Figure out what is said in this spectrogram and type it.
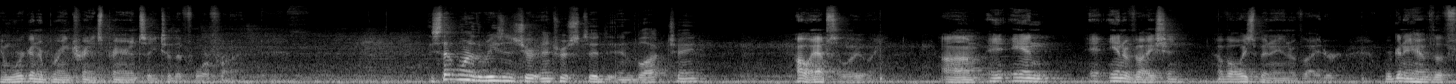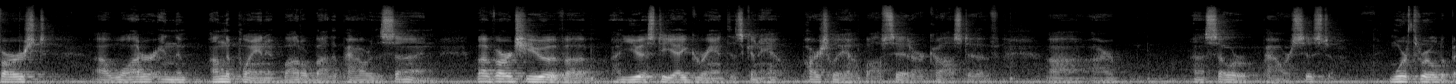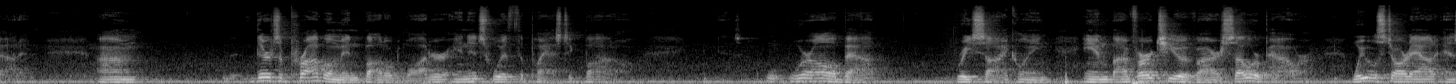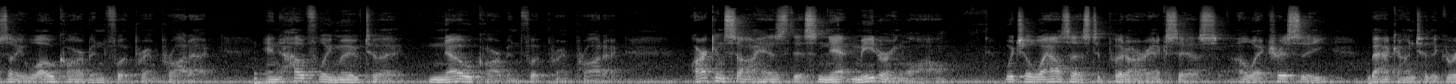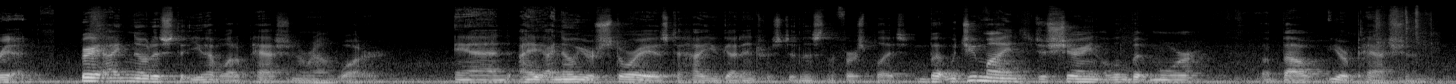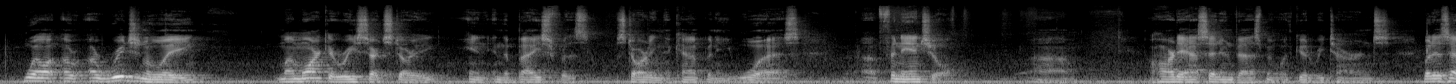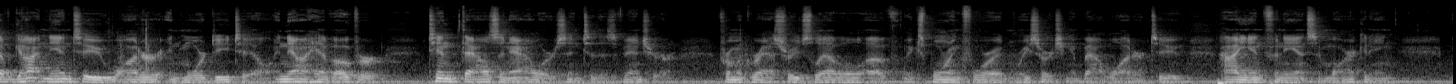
and we're going to bring transparency to the forefront. Is that one of the reasons you're interested in blockchain? Oh, absolutely. Um, and, and, innovation. I've always been an innovator. We're going to have the first uh, water in the, on the planet bottled by the power of the sun by virtue of a, a USDA grant that's going to help partially help offset our cost of uh, our uh, solar power system. We're thrilled about it. Um, there's a problem in bottled water, and it's with the plastic bottle. We're all about recycling, and by virtue of our solar power, we will start out as a low carbon footprint product and hopefully move to a no carbon footprint product. Arkansas has this net metering law which allows us to put our excess electricity back onto the grid. Barry, I noticed that you have a lot of passion around water. And I, I, know your story as to how you got interested in this in the first place. But would you mind just sharing a little bit more about your passion? Well, originally, my market research started in, in the base for this, starting the company was uh, financial um, a hard asset investment with good returns But as I've gotten into water in more detail, and now I have over 10,000 hours into this venture from a grassroots level of exploring for it and researching about water to high end finance and marketing.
